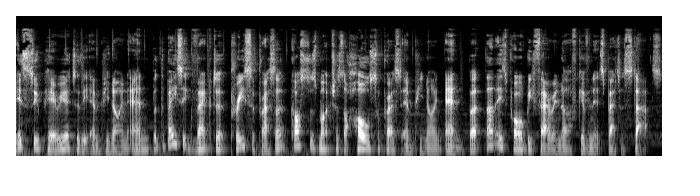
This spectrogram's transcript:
is superior to the MP9N, but the basic Vector pre-suppressor costs as much as the whole suppressed MP9N, but that is probably fair enough given its better stats.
